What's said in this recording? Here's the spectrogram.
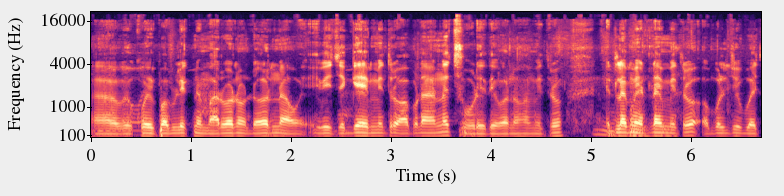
હવે કોઈ પબ્લિકને મારવાનો ડર ના હોય એવી જગ્યાએ મિત્રો આપણે આને છોડી દેવાનો હા મિત્રો. એટલા મેં એટલા મિત્રો અબુલજી બચ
